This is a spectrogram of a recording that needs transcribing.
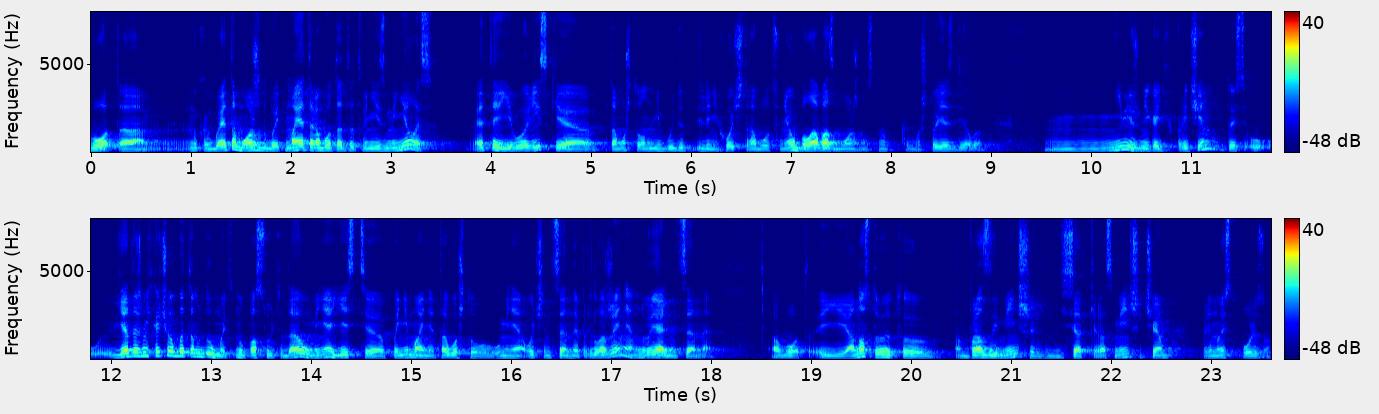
Вот, а, ну, как бы это может быть. Моя работа от этого не изменилась, это его риски, потому что он не будет или не хочет работать. У него была возможность, ну, как бы, что я сделаю? Не вижу никаких причин, то есть я даже не хочу об этом думать, ну, по сути, да, у меня есть э, понимание того, что у меня очень ценное предложение, ну, реально ценное, вот, и оно стоит э, там, в разы меньше или в десятки раз меньше, чем приносит пользу.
